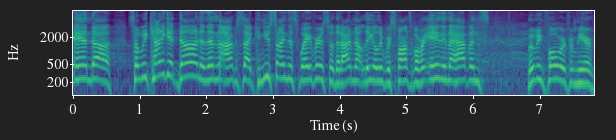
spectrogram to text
And uh, so we kind of get done, and then I was like, Can you sign this waiver so that I'm not legally responsible for anything that happens moving forward from here?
